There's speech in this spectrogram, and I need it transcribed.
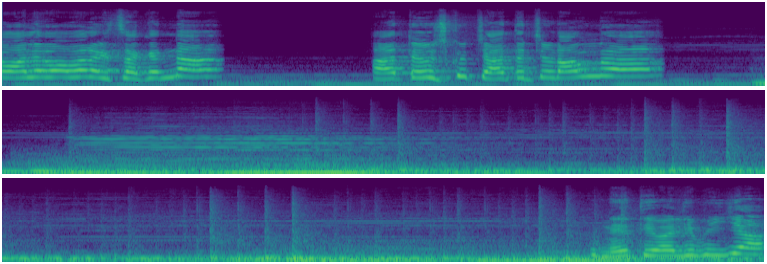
वाले बाबा रख सकत ना? आते उसको चादर चढ़ाऊँगा। नेती वाली भैया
